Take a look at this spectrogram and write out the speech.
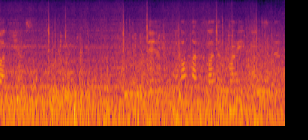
yaz. Ne, adamlar zaten parayı bilirler.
